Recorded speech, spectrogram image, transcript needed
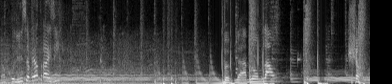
Já polícia veio atrás, hein? Blá blá blá. Chama.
